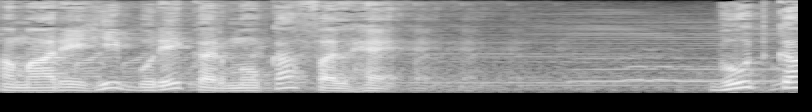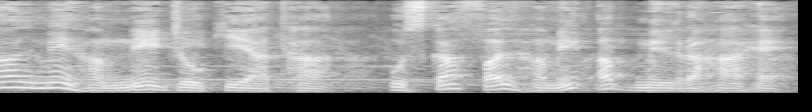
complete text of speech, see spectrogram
हमारे ही बुरे कर्मों का फल है। भूतकाल में हमने जो किया था, उसका फल हमें अब मिल रहा है।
